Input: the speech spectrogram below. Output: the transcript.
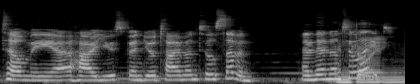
tell me uh, how you spend your time until 7. And then until 8. Enjoying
